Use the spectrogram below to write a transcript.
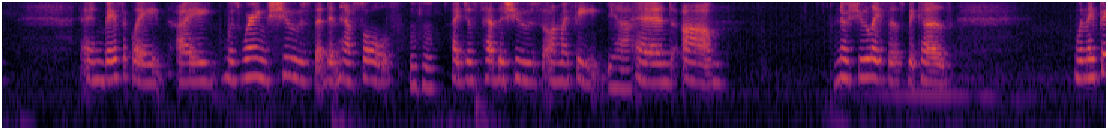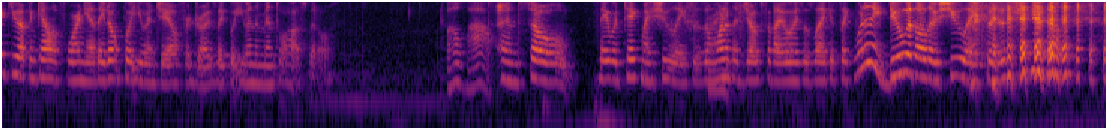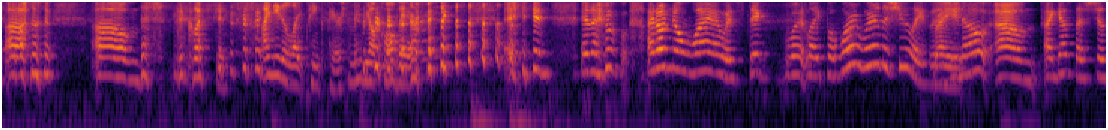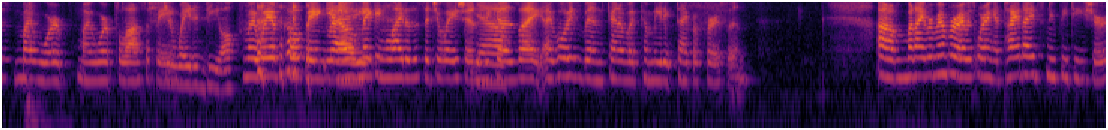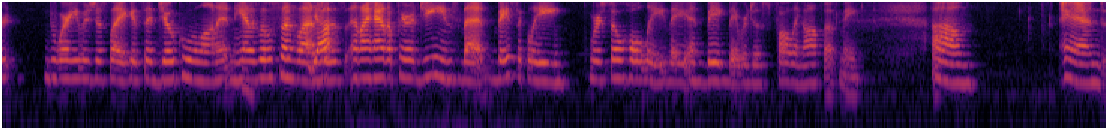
And basically, I was wearing shoes that didn't have soles. Mm-hmm. I just had the shoes on my feet Yeah. and um, no shoelaces because when they pick you up in California, they don't put you in jail for drugs. They put you in the mental hospital. Oh wow. And so they would take my shoelaces. And one of the jokes that I always was like, it's like, what do they do with all those shoelaces? you know? Uh, um, That's a good question. I need a light pink pair, so maybe I'll call there. and and I, I don't know why I would stick what like, but where where are the shoelaces? You know, um, I guess that's just my warp my warp Just philosophy, your way to deal. my way of coping. You know, making light of the situation Yeah. because I I've always been kind of a comedic type of person. Um, but I remember I was wearing a tie dyed Snoopy t shirt where he was just like it said Joe Cool on it, and he had his little sunglasses, and I had a pair of jeans that basically were so holey they and big they were just falling off of me. Um, and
